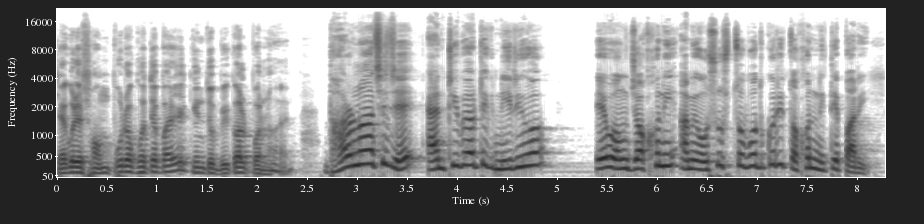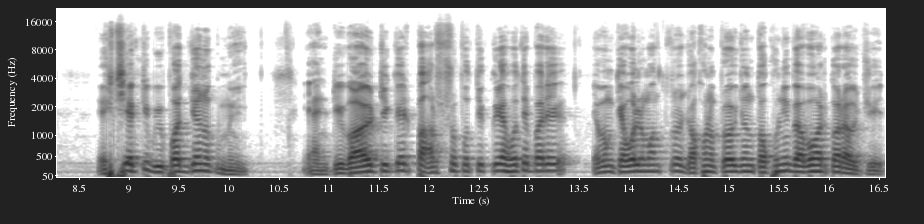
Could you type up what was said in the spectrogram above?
সেগুলি সম্পূরক হতে পারে কিন্তু বিকল্প নয়। ধারণা আছে যে অ্যান্টিবায়োটিক নিরীহ এবং যখনই আমি অসুস্থ বোধ করি তখন নিতে পারি। এটি একটি বিপজ্জনক মিথ। অ্যান্টিবায়োটিকের পার্শ্ব প্রতিক্রিয়া হতে পারে এবং কেবলমাত্র যখন প্রয়োজন তখনই ব্যবহার করা উচিত।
